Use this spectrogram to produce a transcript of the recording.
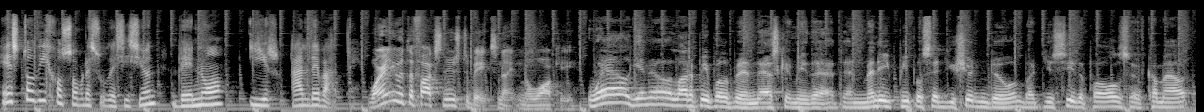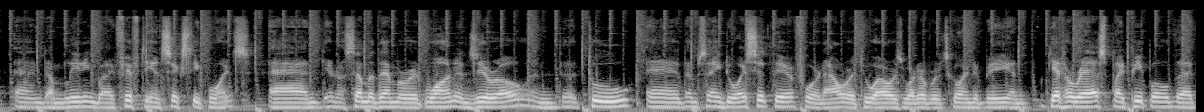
esto dijo sobre su decisión de no ir al debate. Why aren't you at the Fox News debate tonight in Milwaukee? Well, you know, a lot of people have been asking me that, and many people said you shouldn't do them, but you see the polls have come out, and I'm leading by 50 and 60 points, and, you know, some of them are at one and zero and uh, two, and I'm saying, do I sit there for an hour or two hours, whatever it's going to be, and get harassed by people that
